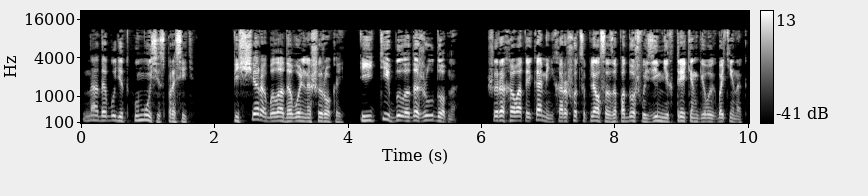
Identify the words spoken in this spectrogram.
Надо будет у Муси спросить. Пещера была довольно широкой, и идти было даже удобно. Шероховатый камень хорошо цеплялся за подошвы зимних трекинговых ботинок.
